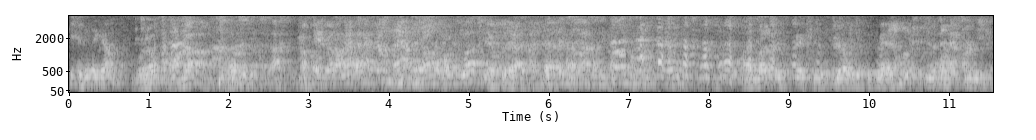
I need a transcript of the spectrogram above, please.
Anything else? What else? Yeah. Oh, What's left after that? I love this picture of Joe with the grandkids. Isn't that sweet?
